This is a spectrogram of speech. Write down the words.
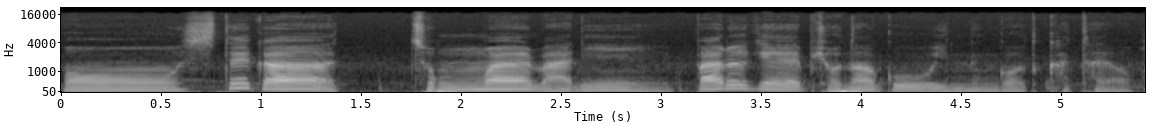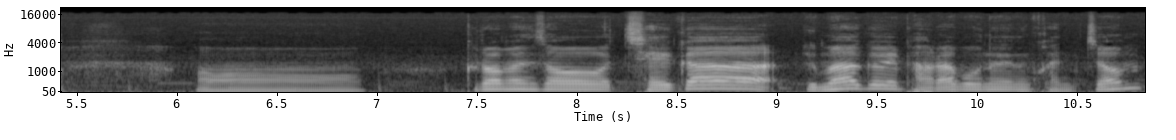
어, 시대가 정말 많이 빠르게 변하고 있는 것 같아요. 어, 그러면서 제가 음악을 바라보는 관점,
